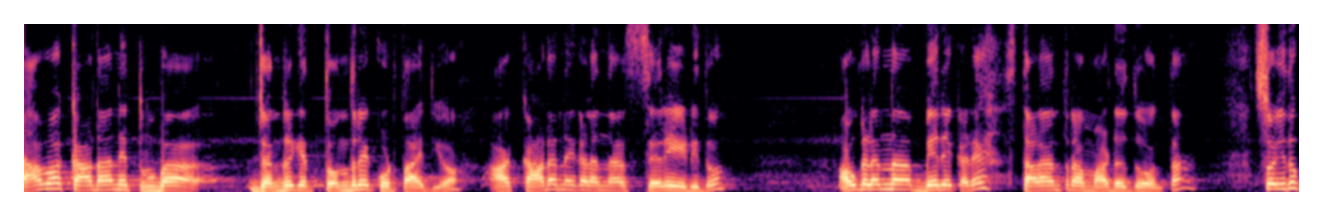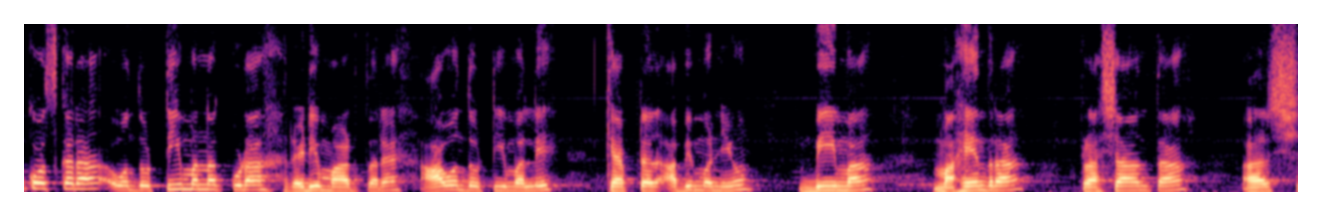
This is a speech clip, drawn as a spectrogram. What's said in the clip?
ಯಾವ ಕಾಡಾನೆ ತುಂಬ ಜನರಿಗೆ ತೊಂದರೆ ಕೊಡ್ತಾ ಇದೆಯೋ ಆ ಕಾಡಾನೆಗಳನ್ನು ಸೆರೆ ಹಿಡಿದು ಅವುಗಳನ್ನು ಬೇರೆ ಕಡೆ ಸ್ಥಳಾಂತರ ಮಾಡೋದು ಅಂತ. ಸೊ ಇದಕ್ಕೋಸ್ಕರ ಒಂದು ಟೀಮನ್ನು ಕೂಡ ರೆಡಿ ಮಾಡ್ತಾರೆ. ಆ ಒಂದು ಟೀಮಲ್ಲಿ ಕ್ಯಾಪ್ಟನ್ ಅಭಿಮನ್ಯು ಭೀಮಾ ಮಹೇಂದ್ರ ಪ್ರಶಾಂತ ಹರ್ಷ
